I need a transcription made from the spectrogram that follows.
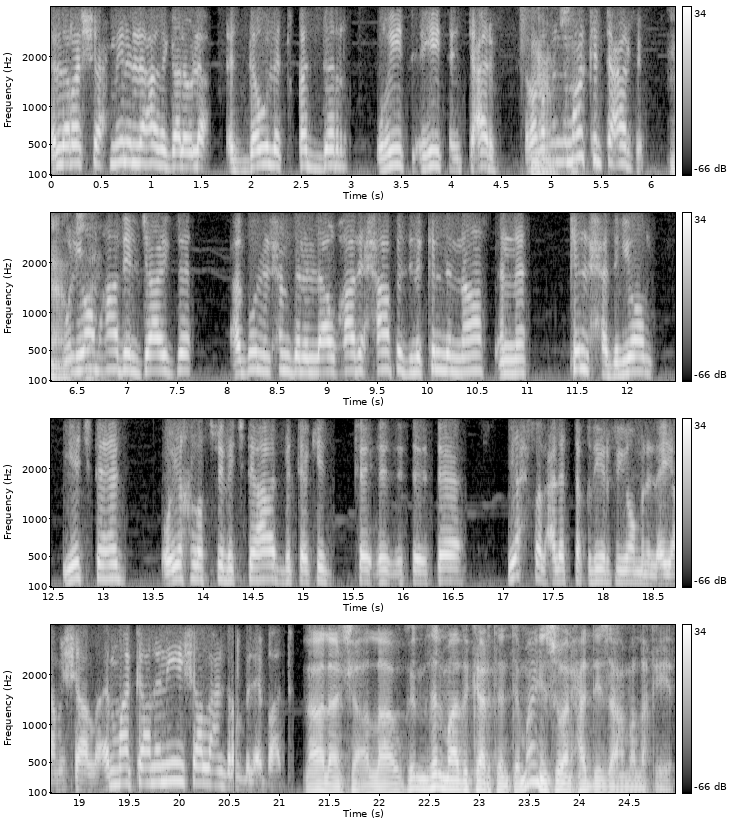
اللي رشح؟ مين اللي هذا؟ قالوا لا الدولة تقدر وهي هي تعرف. رغم نعم، إني صح. ما كنت أعرفه. نعم واليوم صحيح. هذه الجائزة أقول الحمد لله وهذه حافز لكل الناس إن كل حد اليوم يجتهد ويخلص في الاجتهاد بالتأكيد يحصل على التقدير في يوم من الأيام إن شاء الله، اما كانني إن شاء الله عند رب العباد. لا لا إن شاء الله. ومثل ما ذكرت أنت ما ينسون حد جزاهم الله خير.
